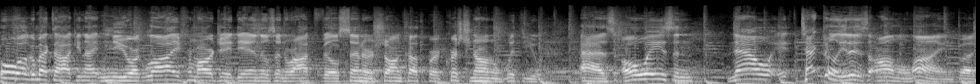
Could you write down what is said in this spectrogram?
Welcome back to Hockey Night in New York, live from RJ Daniels in Rockville Centre. Sean Cuthbert, Christian Arnold with you as always. And now, it, technically, it is on the line, but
